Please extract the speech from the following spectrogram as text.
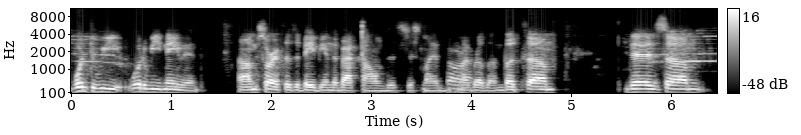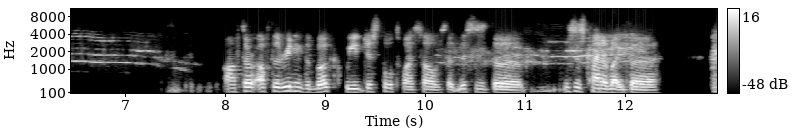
what do we what do we name it? I'm sorry if there's a baby in the background. It's just my All my right. brother. But um, there's um, after after reading the book, we just thought to ourselves that this is the this is kind of like the.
